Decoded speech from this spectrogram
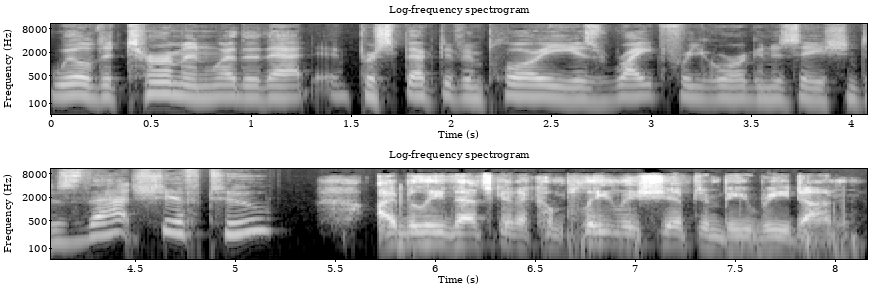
will determine whether that prospective employee is right for your organization. Does that shift too? I believe that's going to completely shift and be redone.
